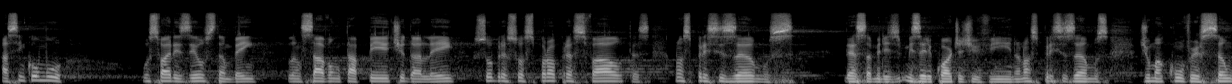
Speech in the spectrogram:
assim como os fariseus também lançavam o tapete da lei sobre as suas próprias faltas, nós precisamos dessa misericórdia divina, nós precisamos de uma conversão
